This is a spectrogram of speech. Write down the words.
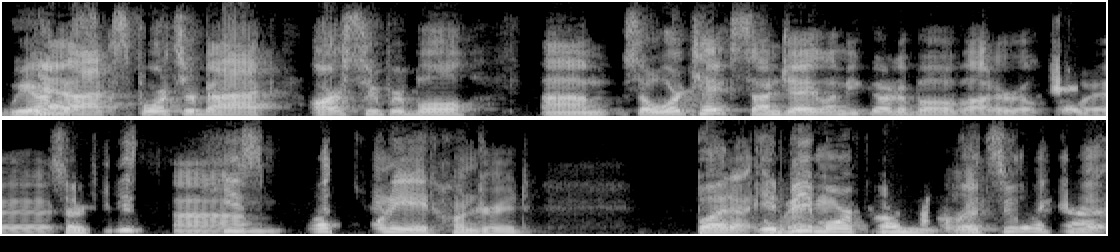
We are Yes. back. Sports are back. Our Super Bowl. Um, so we'll take Sungjae. Let me go to Bovada real quick. So he's he's Um, plus 2,800. But uh, it'd be more fun. Let's do like a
